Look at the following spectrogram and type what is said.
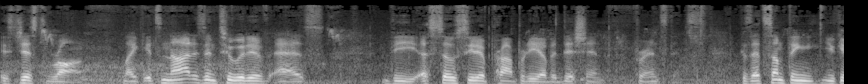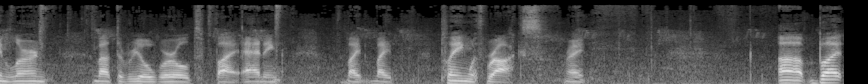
is just wrong. Like it's not as intuitive as the associative property of addition, for instance, because that's something you can learn about the real world by adding, by by playing with rocks, right? Uh, but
